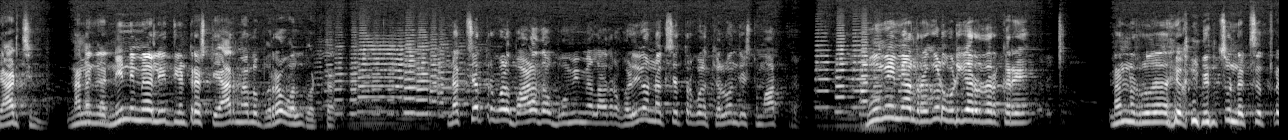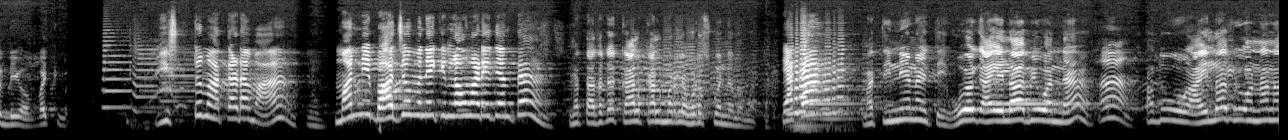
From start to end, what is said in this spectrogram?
ಬ್ಯಾಡ್ ಚಿನ್ನ. ನನಗೆ ನಿನ್ನ ಮೇಲೆ ಇದ್ದ ಇಂಟ್ರೆಸ್ಟ್ ಯಾರ ಮೇಲೂ ಬರೋ ಒಲ್ದು ಒಟ್ಟ. ನಕ್ಷತ್ರಗಳು ಭಾಳ ಅದಾವ ಭೂಮಿ ಮೇಲೆ ಆದ್ರೆ ಹೊಳೆಯೋ ನಕ್ಷತ್ರಗಳು ಕೆಲವೊಂದಿಷ್ಟು ಮಾತ್ರ. ಭೂಮಿ ಮೇಲೆ ರಗಡ್ ಹುಡುಗಿಯರದಾರ ಕರೆ. ನನ್ನ ಹೃದಯ ಮಿಂಚು ನಕ್ಷತ್ರ ನೀವು ಒಬ್ಬಾಕಿ ಇಷ್ಟು ಮಾತಾಡಮ್ಮ. ಮೊನ್ನೆ ಬಾಜು ಮನೆಕಿನ್ ಲವ್ ಮಾಡಿದ್ಯ ಅಂತ? ಮತ್ತೆ ಅದಕ್ಕೆ ಕಾಲ್ ಕಾಲ್ ಮರಲೆ ಹೊಡಸ್ಕೊಂಡಲ್ಲ ಮತ್ತೆ? ಯಾಕ? ಮತ್ತೆ ಇನ್ನೇನೈತಿ? ಹೋಗಿ ಐ ಲವ್ ಯು ಅನ್ನ ಅದು ಐ ಲವ್ ಯು ಅನ್ನ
